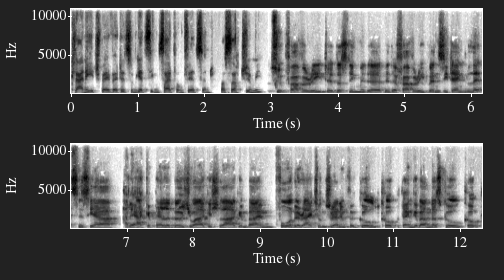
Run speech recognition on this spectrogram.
kleine Each-Way-Wette zum jetzigen Zeitpunkt wert sind. Was sagt Jimmy? Zu Favorit, das Ding mit der, mit der Favorit, wenn Sie denken, letztes Jahr hat er Acapella Bourgeois geschlagen beim Vorbereitungsrennen für Gold Cup, dann gewann das Gold Cup.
